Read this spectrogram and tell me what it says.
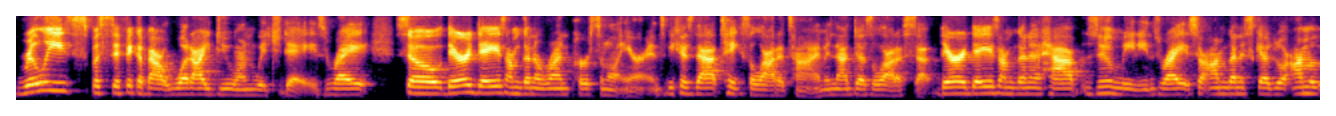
really specific about what I do on which days, right? So there are days I'm going to run personal errands because that takes a lot of time and that does a lot of stuff. There are days I'm going to have Zoom meetings, right? So I'm going to schedule I'm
